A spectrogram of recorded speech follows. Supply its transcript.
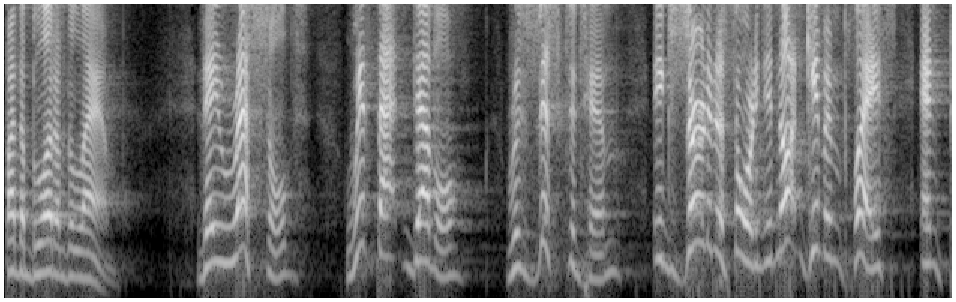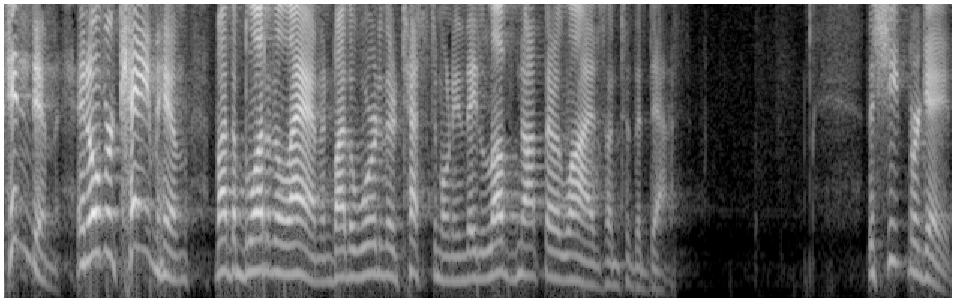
by the blood of the Lamb. They wrestled with that devil, resisted him, exerted authority, did not give him place, and pinned him and overcame him by the blood of the Lamb and by the word of their testimony. And they loved not their lives unto the death. The sheep brigade,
